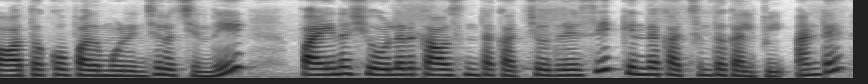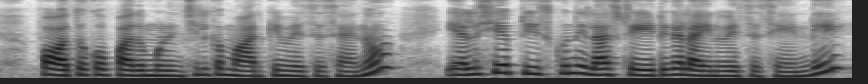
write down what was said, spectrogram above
పాతకు పదమూడు ఇంచులు వచ్చింది. పైన షోల్డర్ కావాల్సినంత ఖర్చు వదిలేసి కింద ఖర్చులతో కలిపి అంటే పాతకు పదమూడు ఇంచులకి మార్కింగ్ వేసేసాను. ఎల్ షేప్ తీసుకుని ఇలా స్ట్రేట్గా లైన్ వేసేసేయండి.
